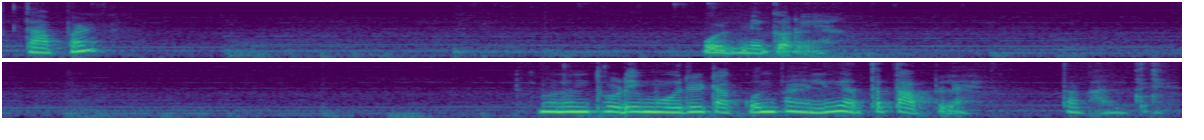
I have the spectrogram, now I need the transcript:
आता आपण फोडणी करूया. म्हणून थोडी मोहरी टाकून पाहिली आता तापलाय. आता घालते.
